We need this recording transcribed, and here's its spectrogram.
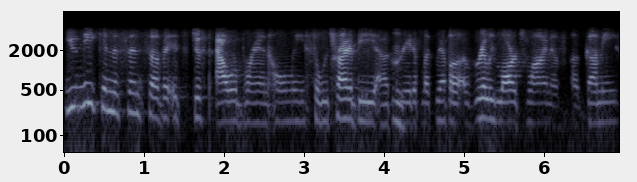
unique in the sense of it, it's just our brand only. So we try to be uh, Mm. creative. Like we have a, a really large line of uh, gummies,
